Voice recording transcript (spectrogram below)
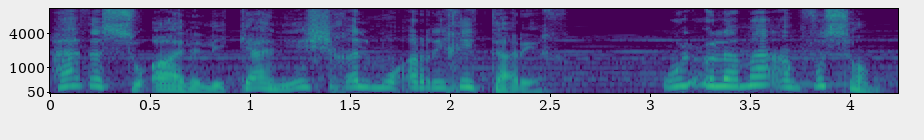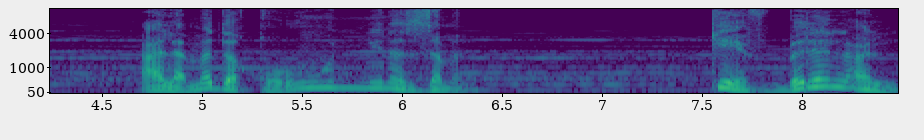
هذا السؤال اللي كان يشغل مؤرخي التاريخ والعلماء أنفسهم على مدى قرون من الزمن. كيف بدأ العلم؟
